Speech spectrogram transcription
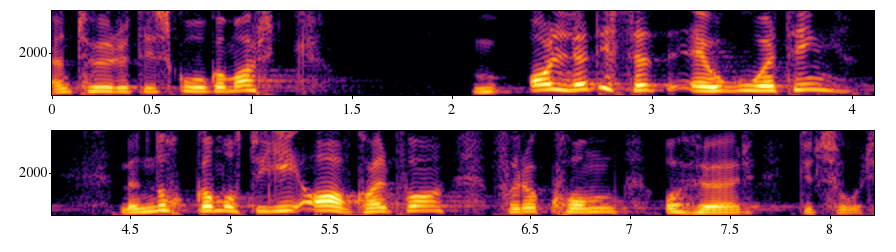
en tur ut i skog og mark. Alle disse er jo gode ting. Men noe måtte du gi avkall på for å komme og høre Guds ord.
